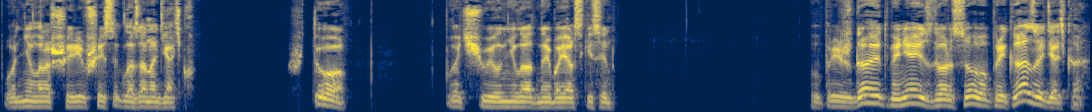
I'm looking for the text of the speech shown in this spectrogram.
поднял расширившиеся глаза на дядьку. — Что? — почуял неладный боярский сын. — Упреждают меня из дворцового приказа, дядька,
